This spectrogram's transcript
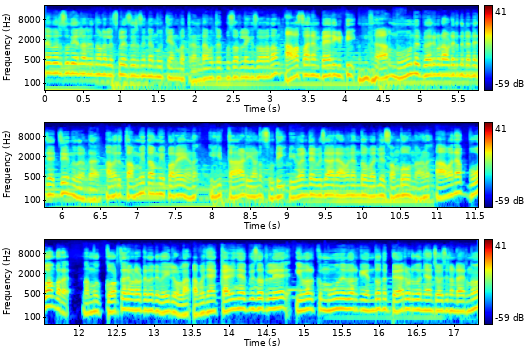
സുധി എല്ലാവർക്കും നമ്മുടെ ലെസ് പ്ലേസേഴ്സിന്റെ നൂറ്റി നൂറ്റി അൻപത്തിരണ്ടാമത്തെ എപ്പിസോഡിലേക്ക് സ്വാഗതം. അവസാനം പേര് കിട്ടി. ആ മൂന്ന് പേരും കൂടെ അവിടെ ഇരുന്നിട്ട് എന്നെ ജഡ്ജ് ചെയ്യുന്നതുണ്ട് അവർ തമ്മി തമ്മി പറയാണ് ഈ താടിയാണ് സുധി ഇവന്റെ വിചാരം അവൻ എന്തോ വലിയ സംഭവം എന്നാണ്. അവനെ പോവാൻ പറ. നമുക്ക് കുറച്ചു നേരം അവിടെ ഇരുന്നിട്ട് വെയിലുള്ള അപ്പൊ ഞാൻ കഴിഞ്ഞ എപ്പിസോഡിൽ ഇവർക്ക് മൂന്ന് പേർക്ക് എന്തോന്ന് പേര് കൊടുക്കും ഞാൻ ചോദിച്ചിട്ടുണ്ടായിരുന്നു.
